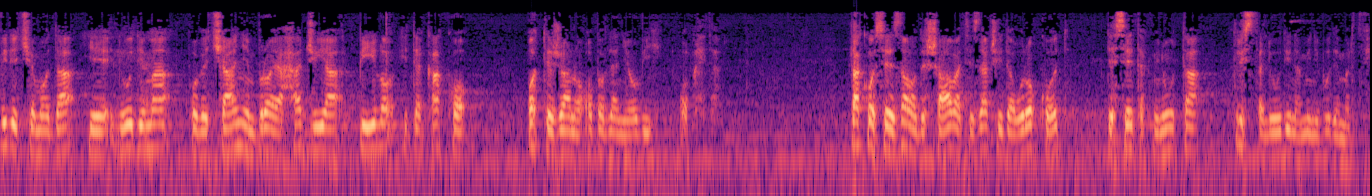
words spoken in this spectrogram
vidjet ćemo da je ljudima povećanjem broja hađija bilo i tekako otežano obavljanje ovih obreda. Tako se je znalo dešavati, znači da u roku od desetak minuta 300 ljudi na mini bude mrtvi.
